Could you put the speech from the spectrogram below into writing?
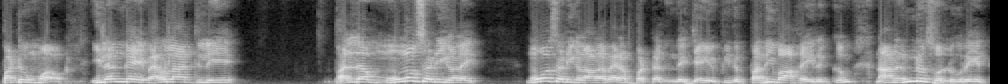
படு இலங்கை வரலாற்றிலேயே பல மோசடிகளை மோசடிகளால் வரப்பட்டது இந்த ஜேபி இது பதிவாக இருக்கும். நான் என்று சொல்லுகிறேன்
